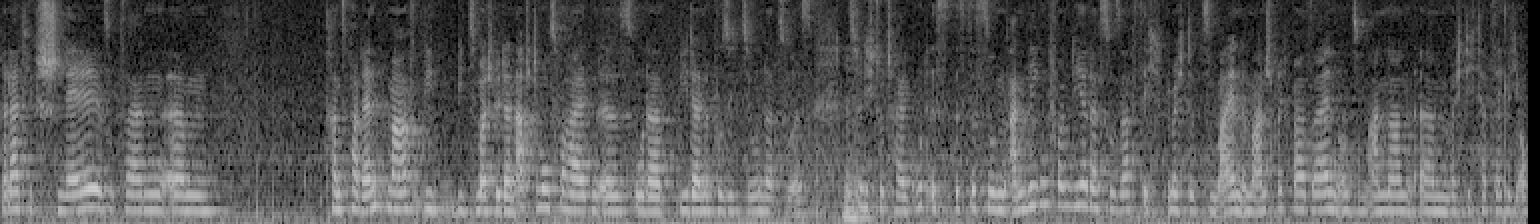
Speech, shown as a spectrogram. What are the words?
relativ schnell sozusagen ähm, transparent machst, wie, wie zum Beispiel dein Abstimmungsverhalten ist oder wie deine Position dazu ist. Das Mhm. finde ich total gut. Ist, ist das so ein Anliegen von dir, dass du sagst, ich möchte zum einen immer ansprechbar sein und zum anderen ähm, möchte ich tatsächlich auch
